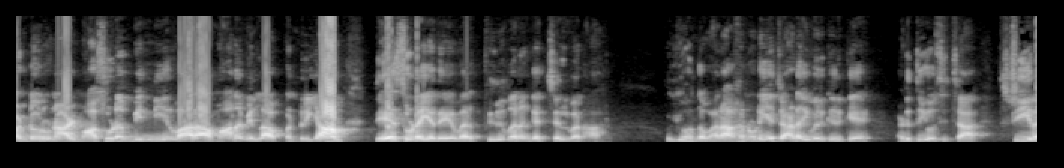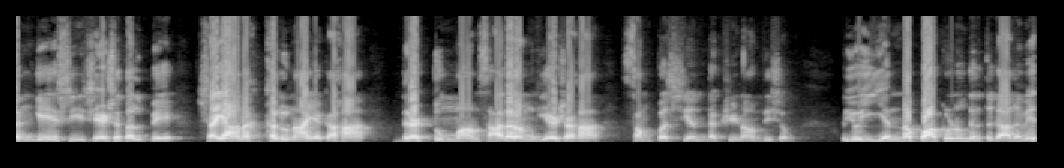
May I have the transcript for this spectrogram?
பண்டொரு நாள் மாசுடம்பின் நீர்வாரா மானமில்லா பன்றியாம் தேசுடைய தேவர் திருவரங்கச் செல்வனார். ஐயோ அந்த வராகனுடைய ஜாடை இவருக்கு இருக்கே. அடுத்து யோசிச்சா ஸ்ரீரங்கே ஸ்ரீ சேஷதல்பே ஷயானக்கலு நாயகா திரட்டும் மாம் சாதரம் ஹியேஷகா சம்பஷ்யன் தட்சிணாம் திசம் ஐயோ என்ன பார்க்கணுங்கிறதுக்காகவே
